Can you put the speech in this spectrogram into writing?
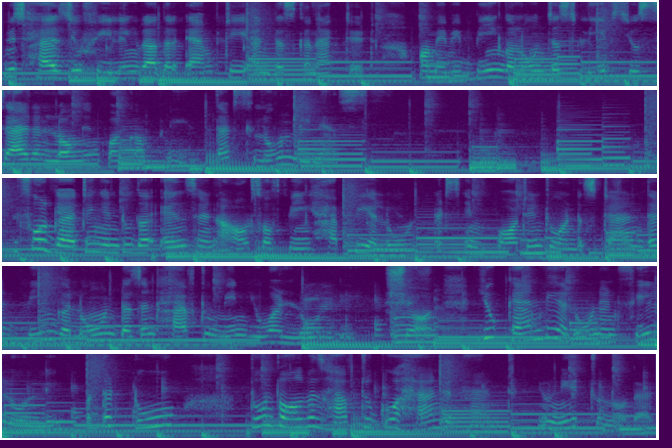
which has you feeling rather empty and disconnected. Or maybe being alone just leaves you sad and longing for company. That's loneliness. Before getting into the ins and outs of being happy alone, it's important to understand that being alone doesn't have to mean you are lonely. Sure, you can be alone and feel lonely, but the two don't always have to go hand in hand. You need to know that.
